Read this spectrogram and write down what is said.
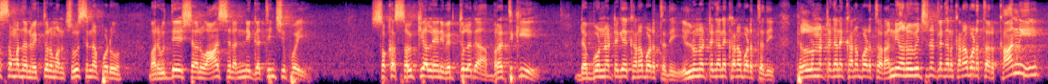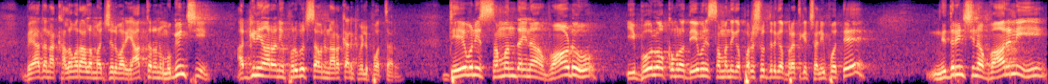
సంబంధమైన వ్యక్తులు మనం చూసినప్పుడు వారి ఉద్దేశాలు ఆశలు అన్నీ గతించిపోయి సుఖ సౌఖ్యాలు లేని వ్యక్తులుగా బ్రతికి డబ్బు ఉన్నట్టుగా కనబడుతుంది ఇల్లున్నట్టుగానే కనబడుతుంది పిల్లలున్నట్టుగానే కనబడతారు అన్నీ అనుభవించినట్లుగానే కనబడతారు. కానీ వేదన కలవరాల మధ్యలో వారి యాత్రను ముగించి అగ్ని ఆరని పొరుగు నరకానికి వెళ్ళిపోతారు. దేవుని సంబంధైన వాడు ఈ భూలోకంలో దేవుని సంబంధిగా పరిశుద్ధుడిగా బ్రతికి చనిపోతే నిద్రించిన వారిని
